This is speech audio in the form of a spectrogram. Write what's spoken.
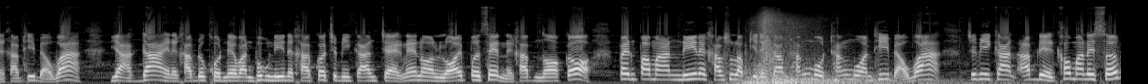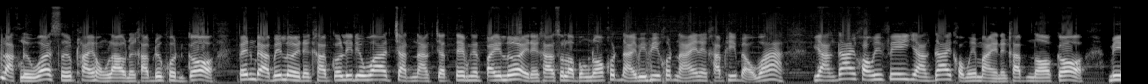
นะครับที่แบบว่าอยากได้นะครับ ทุกคนในวันพรุ่งนี้นะครับก็จะมีการแจกแน่นอนร้อยเปอร์เซ็นต์นะครับเนาะก็เป็นประมาณนี้นะครับสำหรับกิจกรรมทั้งหมดทั้งมวลที่แบบว่าจะมีการอัปเดตเข้ามาในเซิร์ฟหลักหรือว่าเซิร์ฟไทยของเรานะครับทุกคนก็เป็นแบบนี้เลยนะครับก็เรียกได้ว่าจัดหนักจัดเต็มกันไปเลยนะครับสำหรับน้องๆคนไหนพี่ๆคนไหนนะครับที่แบบว่าอยากได้ของฟรีๆอยากได้ของใหม่ๆนะครับเนาะก็มี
